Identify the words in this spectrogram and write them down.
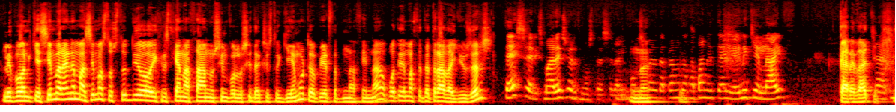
λοιπόν, και σήμερα είναι μαζί μας στο στούντιο η Χριστιανά Θάνου, σύμβολος σύνταξης του Gamer, το οποίο ήρθε από την Αθήνα. Οπότε είμαστε τετράδα users. Τέσσερις. Μ' αρέσει ο αριθμός τέσσερα. Λοιπόν, Ναι. σήμερα τα πράγματα θα πάνε τέλεια. Είναι και live. Καρεδάκι. Εντάξει.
